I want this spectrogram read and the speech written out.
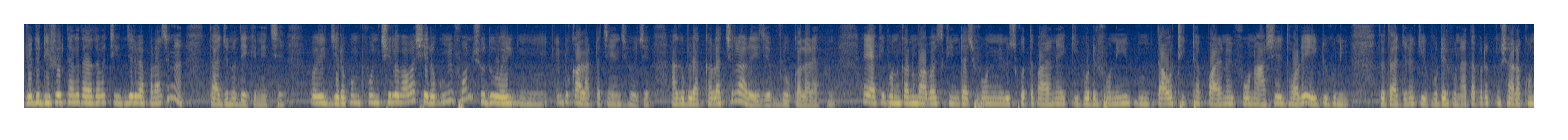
যদি ডিফেক্ট থাকে তাহলে তো আবার চেঞ্জের ব্যাপার আছে না? তার জন্য দেখে নিচ্ছে। ওই যেরকম ফোন ছিল বাবা, সেরকমই ফোন শুধু ওই একটু কালারটা চেঞ্জ হয়েছে। আগে ব্ল্যাক কালার ছিল আর এই যে ব্লু কালার এখন। এই একই ফোন কারণ বাবা স্ক্রিন টাচ ফোন ইউজ করতে পারে না। এই কিবোর্ডের ফোনই তাও ঠিকঠাক পারে না। ওই ফোন আসে, ধরে এইটুকুনি। তো তার জন্য কিবোর্ডের ফোন আর তারপরে সারাক্ষণ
